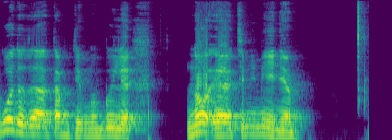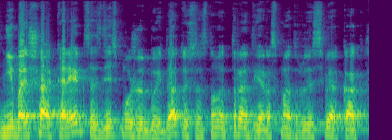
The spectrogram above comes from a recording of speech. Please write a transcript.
года, да, там, где мы были. Но, тем не менее, небольшая коррекция здесь может быть, да, то есть основной тренд я рассматриваю для себя как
